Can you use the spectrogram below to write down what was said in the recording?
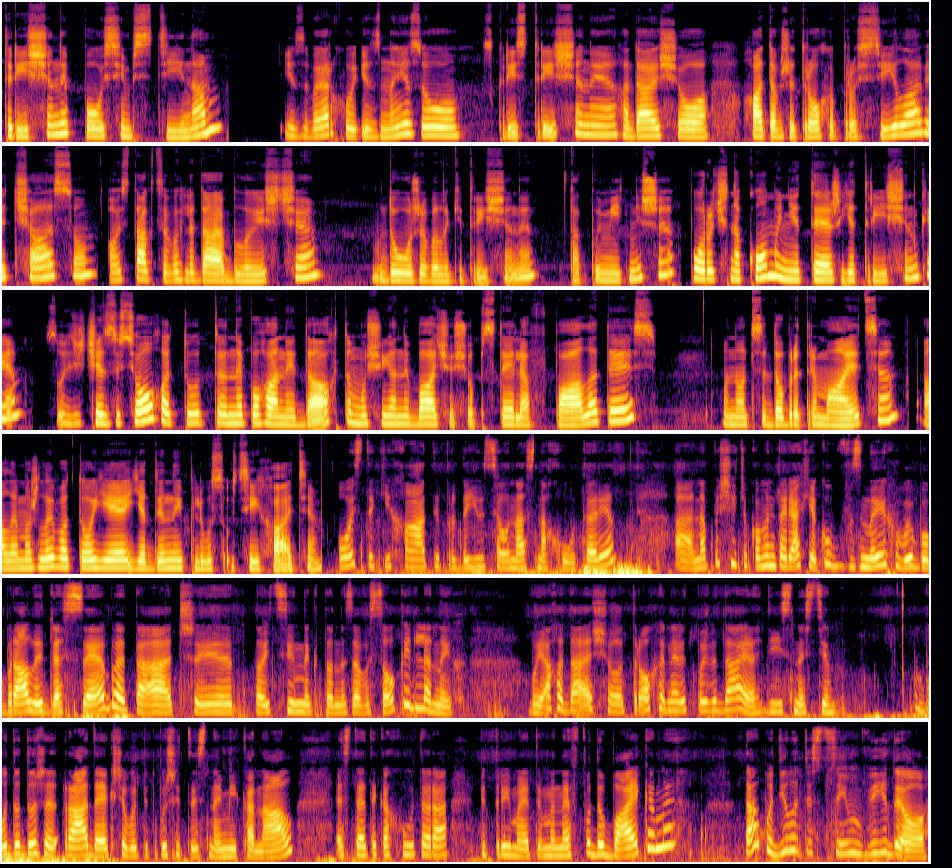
Тріщини по усім стінам. І зверху, і знизу скрізь тріщини. Гадаю, що хата вже трохи просіла від часу. Ось так це виглядає ближче. Дуже великі тріщини, так помітніше. Поруч на комені теж є тріщинки. Судячи з усього, тут непоганий дах, тому що я не бачу, щоб стеля впала десь. Воно це добре тримається, але можливо, то є єдиний плюс у цій хаті. Ось такі хати продаються у нас на хуторі. Напишіть у коментарях, яку б з них ви б обрали для себе, та чи той цінник то не за високий для них. Бо я гадаю, що трохи не відповідає дійсності. Буду дуже рада, якщо ви підпишетесь на мій канал Естетика Хутора, підтримаєте мене вподобайками та поділитесь цим відео.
